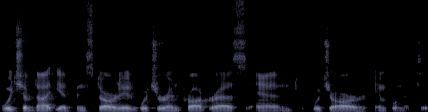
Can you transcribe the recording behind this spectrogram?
which have not yet been started which are in progress and which are implemented.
